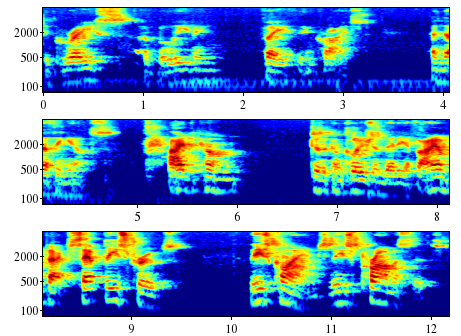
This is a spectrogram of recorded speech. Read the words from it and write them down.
the grace of believing faith in Christ and nothing else. I had to come to the conclusion that if I am to accept these truths, these claims, these promises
